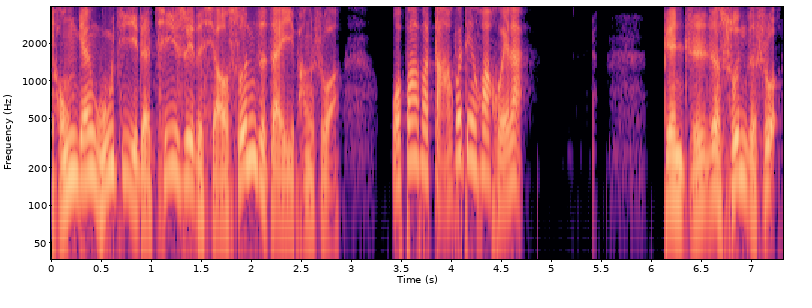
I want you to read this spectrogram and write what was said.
童言无忌的七岁的小孙子在一旁说：‘我爸爸打过电话回来。’便指着孙子说：‘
